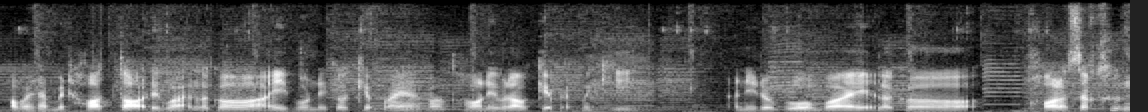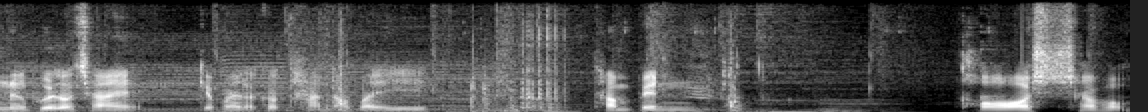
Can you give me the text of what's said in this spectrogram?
เอาไปทำเป็นทอตต่อดีกว่า แล้วก็ไอ้พวกนี้ก็เก็บไว้ฟักทองที่เราเก็บแบบเมื่อกี้ อันนี้รวบรวมไว้แล้วก็ขอละสักครึ่งหนึ่งเผื่อต้องใช้ เก็บไว้แล้วก็ฐานเอาไปทำเป็น ทอชครับผม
